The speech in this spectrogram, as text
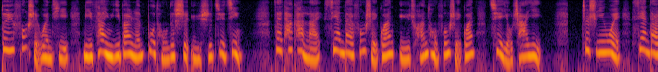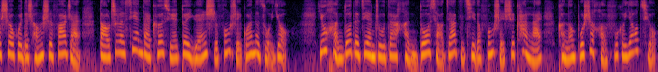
对于风水问题，李灿与一般人不同的是与时俱进。在他看来，现代风水观与传统风水观确有差异。这是因为现代社会的城市发展导致了现代科学对原始风水观的左右。有很多的建筑在很多小家子气的风水师看来可能不是很符合要求。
